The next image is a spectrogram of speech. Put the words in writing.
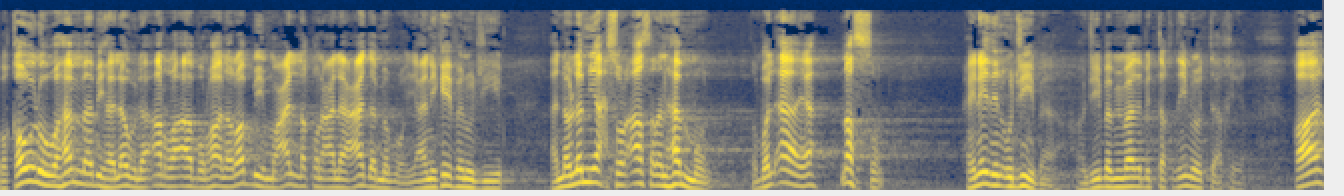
وقوله وهم بها لولا أن رأى برهان ربي معلق على عدم الرؤية. يعني كيف نجيب؟ أنه لم يحصل أصلا هم. طب والآية؟ نص. حينئذ أجيب. أجيب بماذا؟ بالتقديم والتأخير. قال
